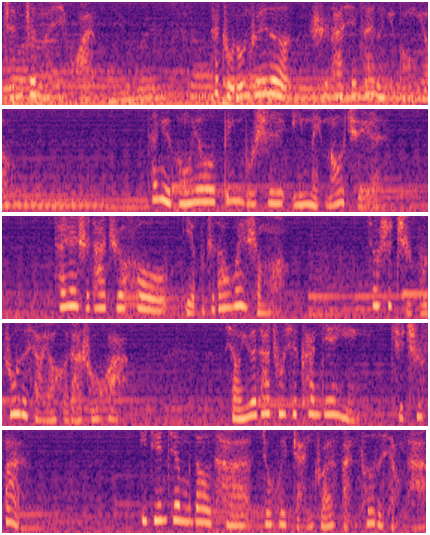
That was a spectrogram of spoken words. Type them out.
真正的喜欢。他主动追的是他现在的女朋友。他女朋友并不是以美貌取人，他认识她之后也不知道为什么，就是止不住的想要和她说话，想约她出去看电影、去吃饭。一天见不到她，就会辗转反侧的想她。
